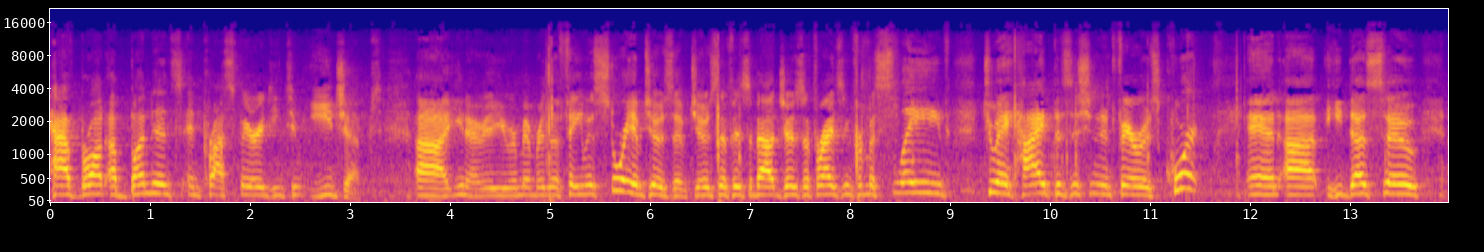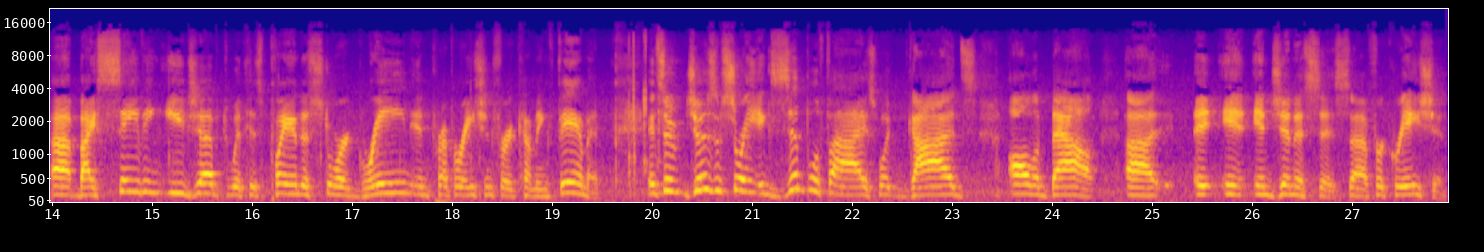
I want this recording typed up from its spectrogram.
have brought abundance and prosperity to Egypt. Uh, you know, you remember the famous story of Joseph. Joseph is about Joseph rising from a slave to a high position in Pharaoh's court and uh, he does so uh, by saving Egypt with his plan to store grain in preparation for a coming famine. And so Joseph's story exemplifies what God's all about uh, in, in, Genesis uh, for creation.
